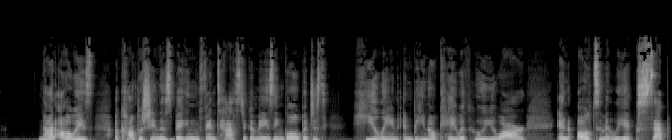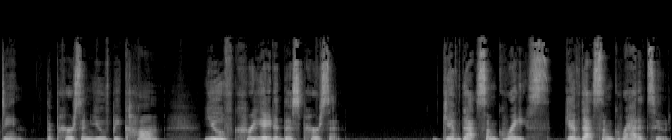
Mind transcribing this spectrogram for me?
Not always accomplishing this big and fantastic, amazing goal, but just healing and being okay with who you are and ultimately accepting the person you've become. You've created this person give that some grace, give that some gratitude.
